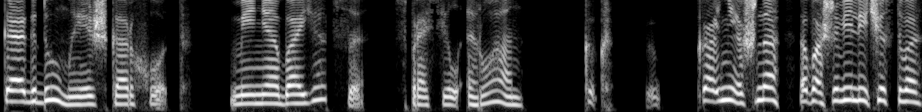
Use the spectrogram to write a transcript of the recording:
«Как думаешь, Кархот, меня боятся?» — спросил Эруан. «Как... конечно, Ваше Величество!»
